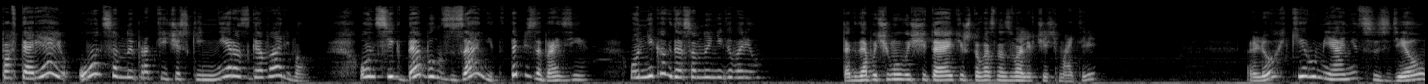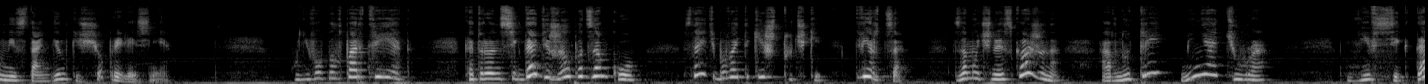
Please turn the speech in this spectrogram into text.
повторяю, он со мной практически не разговаривал. Он всегда был занят до безобразия. Он никогда со мной не говорил». «Тогда почему вы считаете, что вас назвали в честь матери?» Легкий румянец сделал мисс Стандинг еще прелестнее. «У него был портрет, который он всегда держал под замком. Знаете, бывают такие штучки. Дверца, замочная скважина — а внутри миниатюра. Мне всегда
